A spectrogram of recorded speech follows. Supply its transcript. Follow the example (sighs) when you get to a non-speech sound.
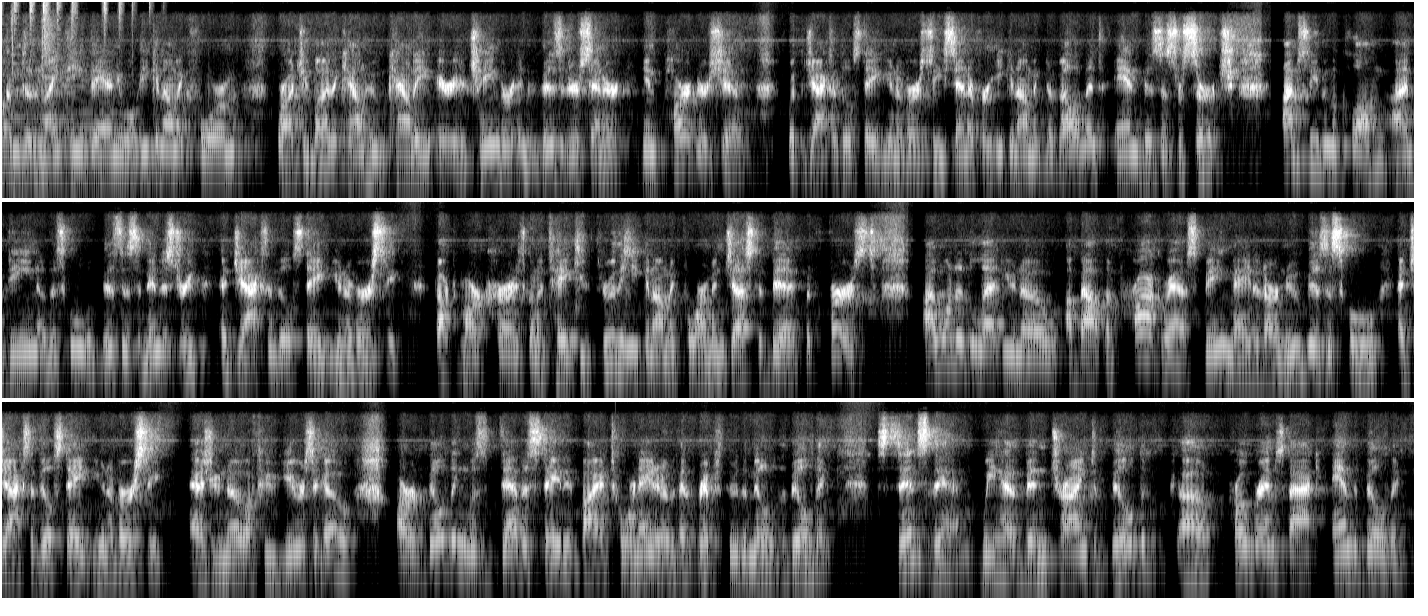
Welcome to the 19th Annual Economic Forum brought to you by the Calhoun County Area Chamber and Visitor Center in partnership with the Jacksonville State University Center for Economic Development and Business Research. I'm Stephen McClung. I'm Dean of the School of Business and Industry at Jacksonville State University. Dr. Mark Kern is going to take you through the Economic Forum in just a bit. But first, I wanted to let you know about the progress being made at our new business school at Jacksonville State University. As you know, a few years ago, our building was devastated by a tornado that ripped through the middle of the building. Since then, we have been trying to build uh, programs back and the building.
